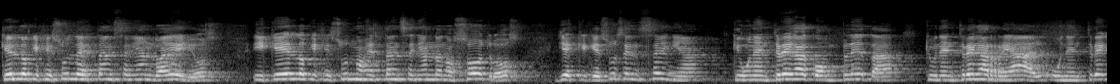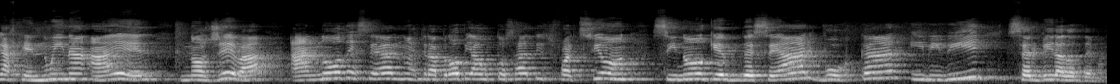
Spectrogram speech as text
¿Qué es lo que Jesús les está enseñando a ellos? ¿Y qué es lo que Jesús nos está enseñando a nosotros? Y es que Jesús enseña que una entrega completa, que una entrega real, una entrega genuina a Él nos lleva a no desear nuestra propia autosatisfacción, sino que desear, buscar y vivir, servir a los demás.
